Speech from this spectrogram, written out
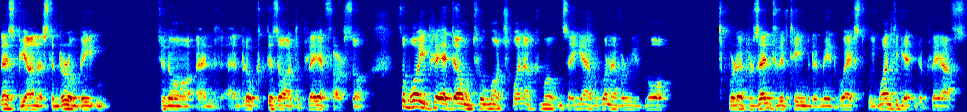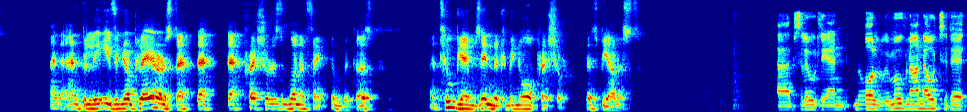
Let's be honest, and they're unbeaten, you know, and and look, there's all to play for. So so why play it down too much? Why not come out and say, yeah, we're going to have a real go. We're a representative team of the Midwest. We want to get in the playoffs. And, and believe in your players that that that pressure isn't going to affect them because uh, two games in, there can be no pressure. Let's be honest. Absolutely. And Noel, we're moving on now to the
